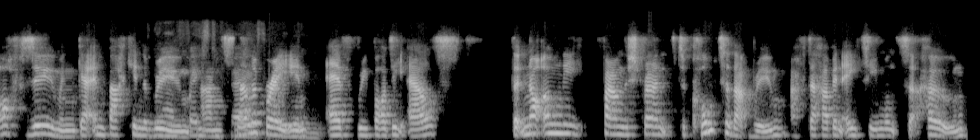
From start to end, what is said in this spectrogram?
off Zoom and getting back in the room yeah, and celebrating everybody else that not only found the strength to come to that room after having 18 months at home,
